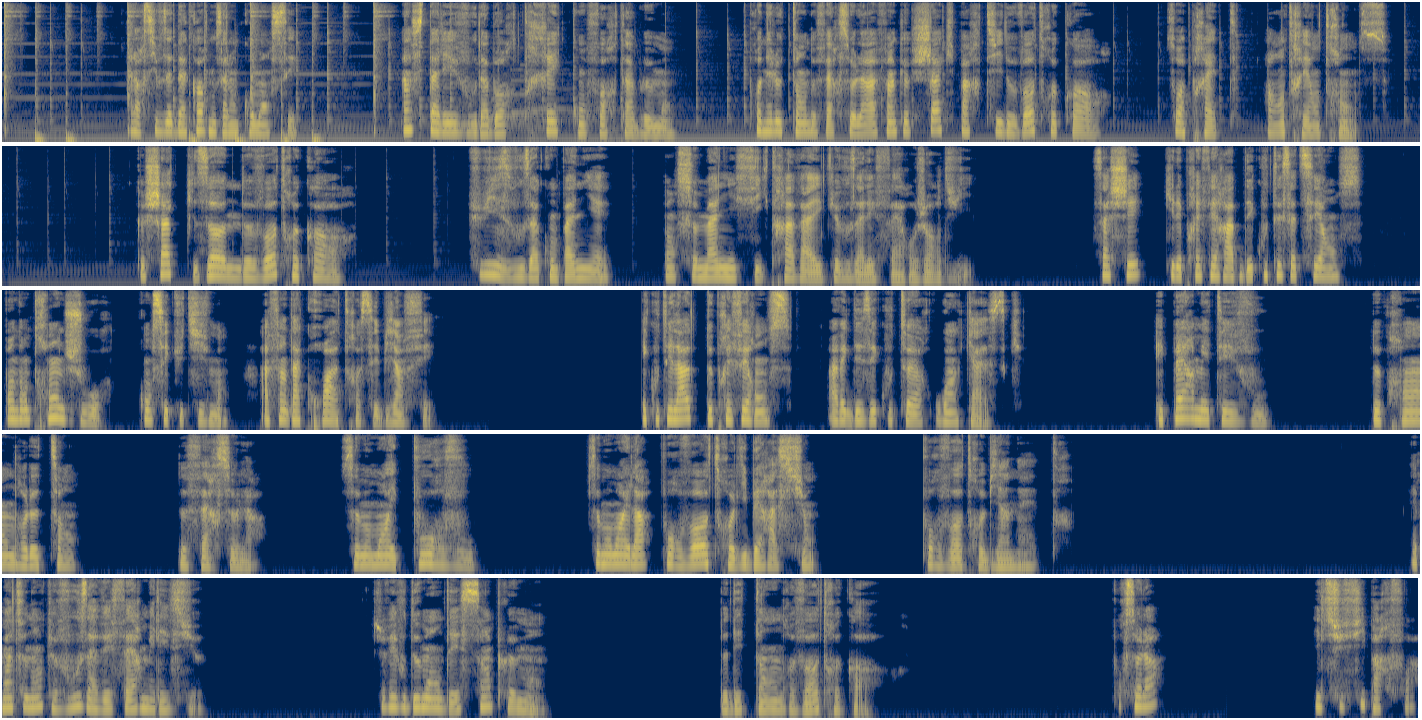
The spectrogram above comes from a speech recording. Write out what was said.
Alors si vous êtes d'accord, nous allons commencer. Installez-vous d'abord très confortablement. Prenez le temps de faire cela afin que chaque partie de votre corps soit prête à entrer en transe. Que chaque zone de votre corps puisse vous accompagner dans ce magnifique travail que vous allez faire aujourd'hui. Sachez qu'il est préférable d'écouter cette séance pendant 30 jours consécutivement afin d'accroître ses bienfaits Écoutez-la de préférence avec des écouteurs ou un casque. Et permettez-vous de prendre le temps de faire cela. Ce moment est pour vous. Ce moment est là pour votre libération, pour votre bien-être. Et maintenant que vous avez fermé les yeux, je vais vous demander simplement de détendre votre corps. Pour cela, il suffit parfois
